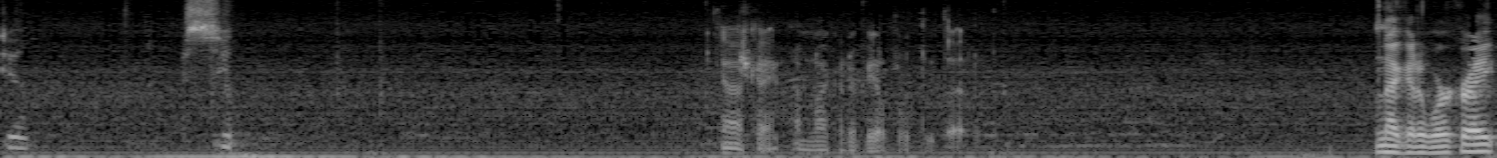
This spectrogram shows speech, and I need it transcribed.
Do. Su- Okay, I'm not going to be able to do that. Not gonna work right.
